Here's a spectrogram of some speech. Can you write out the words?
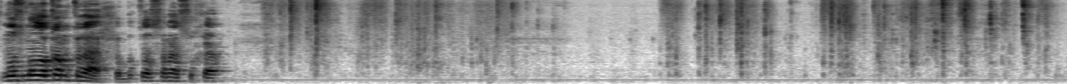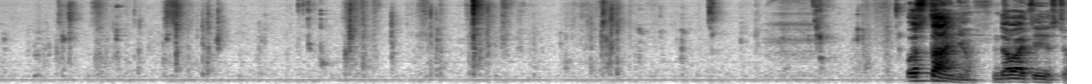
Ну, з молоком краще, бо це саме сухе. Останнє. Давайте їсти.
